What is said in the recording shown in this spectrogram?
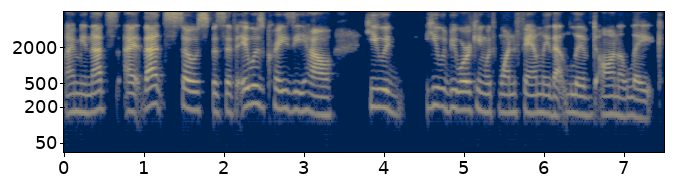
I mean that's I that's so specific. It was crazy how he would he would be working with one family that lived on a lake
